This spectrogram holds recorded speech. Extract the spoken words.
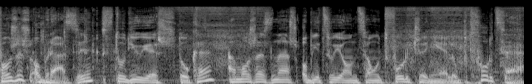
Tworzysz obrazy? Studiujesz sztukę? A może znasz obiecującą twórczynię lub twórcę?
